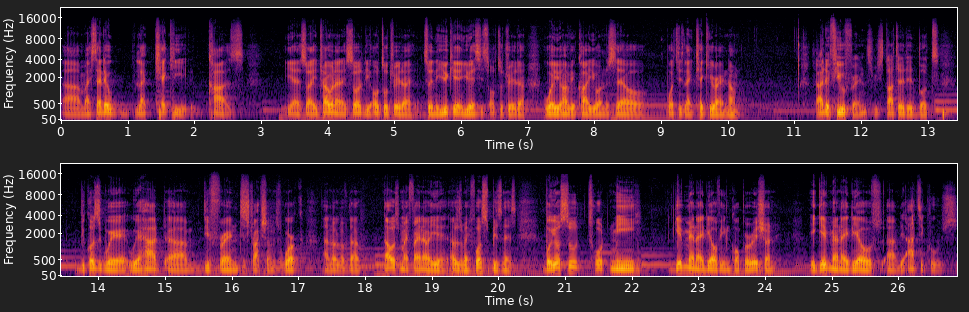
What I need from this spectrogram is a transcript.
um, I started like checking cars yeah, so I traveled and I saw the auto trader. So in the UK and US, it's auto trader where you have a car you want to sell, what is like Cheki right now. So I had a few friends. We started it, but because we we had um, different distractions, work and all of that. That was my final year. That was my first business. But he also taught me, gave me an idea of incorporation. It gave me an idea of um, the articles.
